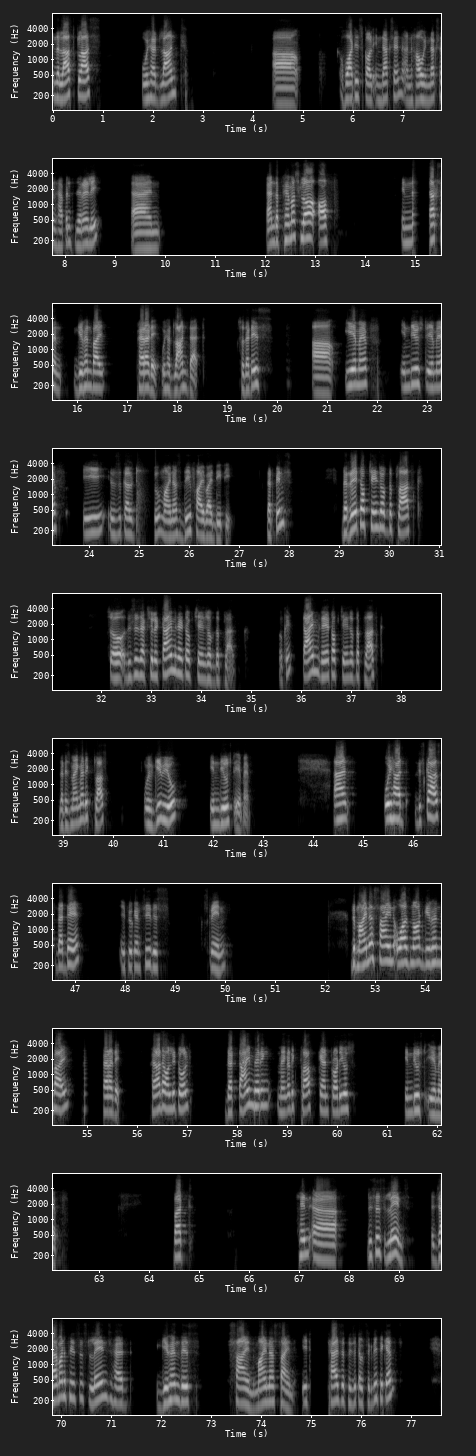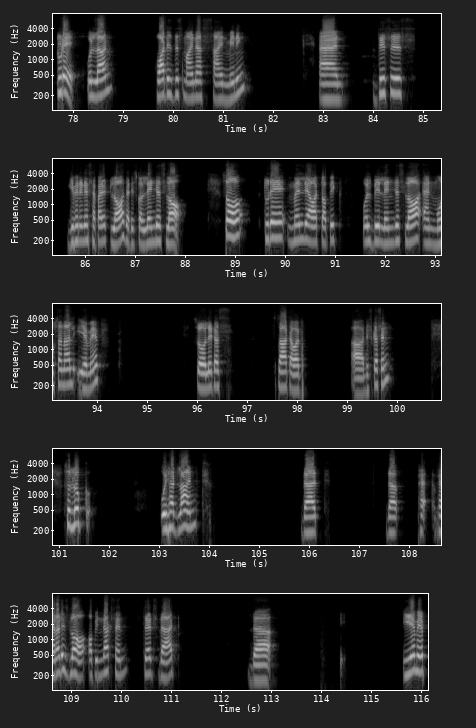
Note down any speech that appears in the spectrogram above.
In the last class, we had learned uh, what is called induction and how induction happens generally, and and the famous law of induction given by Faraday. We had learned that. So that is uh, EMF induced EMF E is equal to minus d phi by dt. That means the rate of change of the flux. So this is actually time rate of change of the flux. Okay, time rate of change of the flux. That is magnetic flux will give you induced EMF. And we had discussed that day. If you can see this screen, the minus sign was not given by Faraday. Faraday only told that time varying magnetic flux can produce induced EMF. But uh, this is Lenz. German physicist Lenz had given this sign, minus sign. It has a physical significance. Today we'll learn what is this minus sign meaning and this is given in a separate law that is called Lenz's law. So today mainly our topic will be Lenz's law and motional EMF. So let us start our uh, discussion. So look, we had learned that the Faraday's law of induction states that the EMF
